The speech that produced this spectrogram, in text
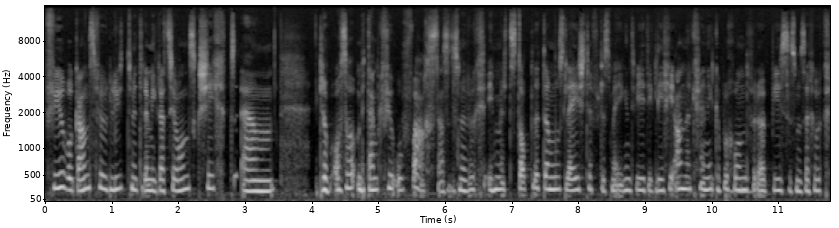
Gefühl, wo ganz viele Leute mit einer Migrationsgeschichte, ähm, ich glaube, auch so mit dem Gefühl aufwachsen. Also, dass man wirklich immer das Doppelte muss leisten muss, dass man irgendwie die gleiche Anerkennung bekommt für etwas, dass man sich wirklich,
